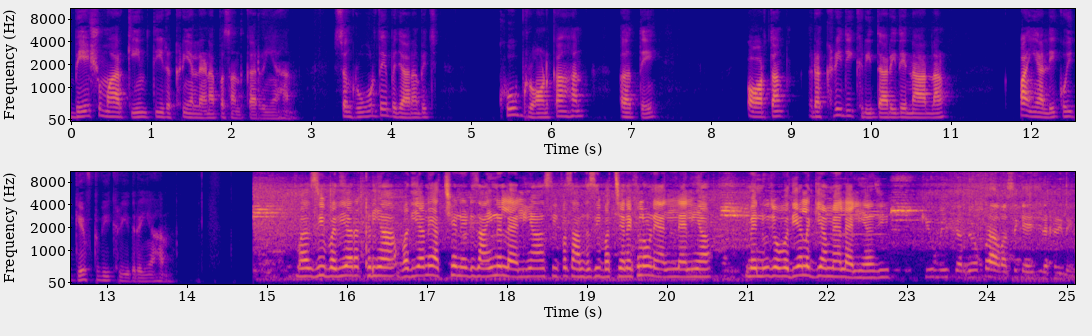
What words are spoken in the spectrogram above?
ਬੇਸ਼ੁਮਾਰ ਕੀਮਤੀ ਰੱਖੜੀਆਂ ਲੈਣਾ ਪਸੰਦ ਕਰ ਰਹੀਆਂ ਹਨ। ਸੰਗਰੂਰ ਦੇ ਬਾਜ਼ਾਰਾਂ ਵਿੱਚ ਖੂਬ ਰੌਣਕਾਂ ਹਨ ਅਤੇ ਔਰਤਾਂ ਰੱਖੜੀ ਦੀ ਖਰੀਦਦਾਰੀ ਦੇ ਨਾਲ ਨਾਲ ਭਾਈਆਂ ਲਈ ਕੋਈ ਗਿਫਟ ਵੀ ਖਰੀਦ ਰਹੀਆਂ ਹਨ। ਬਸ ਜੀ ਵਧੀਆ ਰੱਖੜੀਆਂ ਵਧੀਆ ਨੇ ਅੱਛੇ ਨੇ ਡਿਜ਼ਾਈਨ ਲੈ ਲੀਆਂ ਅਸੀਂ ਪਸੰਦ ਸੀ ਬੱਚੇ ਨੇ ਖਿਡੌਣੇ ਵਾਲੀ ਲੈ ਲੀਆਂ ਮੈਨੂੰ ਜੋ ਵਧੀਆ ਲੱਗੀਆਂ ਮੈਂ ਲੈ ਲੀਆਂ ਜੀ। ਕੀ ਉਮੀਦ ਕਰਦੇ ਹੋ ਭਰਾ ਵਾਸਤੇ ਕਿਹੋ ਜਿਹੀ ਰੱਖੜੀ ਲਈ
